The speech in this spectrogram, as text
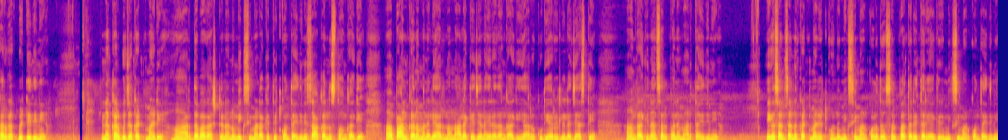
ಕರ್ಗಕ್ಕೆ ಬಿಟ್ಟಿದ್ದೀನಿ ಇನ್ನು ಕರ್ಬೂಜ ಕಟ್ ಮಾಡಿ ಅರ್ಧ ಭಾಗ ಅಷ್ಟೇ ನಾನು ಮಿಕ್ಸಿ ಮಾಡೋಕ್ಕೆ ಎತ್ತಿಟ್ಕೊತಾ ಇದ್ದೀನಿ ಸಾಕು ಅನ್ನಿಸ್ತು ಹಂಗಾಗಿ ಪಾನಕ ನಮ್ಮ ಮನೇಲಿ ಯಾರು, ನಾವು ನಾಲ್ಕೇ ಜನ ಇರೋದು ಹಂಗಾಗಿ ಯಾರು ಕುಡಿಯೋರು ಇರಲಿಲ್ಲ ಜಾಸ್ತಿ. ಹಂಗಾಗಿ ನಾನು ಸ್ವಲ್ಪನೇ ಮಾಡ್ತಾಯಿದ್ದೀನಿ ಈಗ ಸಣ್ಣ ಸಣ್ಣ ಕಟ್ ಮಾಡಿ ಇಟ್ಕೊಂಡು ಮಿಕ್ಸಿ ಮಾಡ್ಕೊಳ್ಳೋದು, ಸ್ವಲ್ಪ ತರಿ ತರಿಯಾಗಿ ಮಿಕ್ಸಿ ಮಾಡ್ಕೊತಾ ಇದ್ದೀನಿ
